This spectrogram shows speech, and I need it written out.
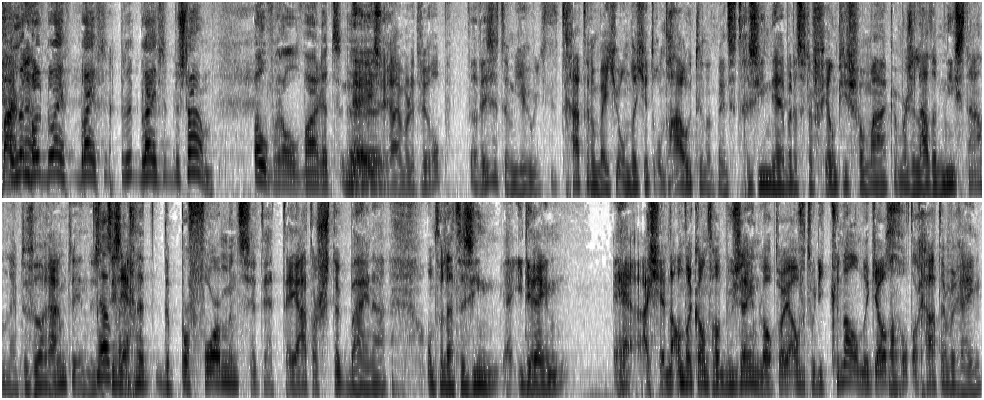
En dan blijft, blijft, het, blijft het bestaan. Overal waar het... Nee, ze ruimen het weer op. Dat is het hem. Je- Het gaat er een beetje om dat je het onthoudt... en dat mensen het gezien hebben, dat ze er filmpjes van maken. Maar ze laten het niet staan, neemt te veel ruimte in. Dus het is echt het, de performance, het, het theaterstuk bijna... om te laten zien, ja, iedereen... Hè, als je aan de andere kant van het museum loopt, hoor je af en toe die knal. Dan denk je, oh god, daar gaat er weer een. En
